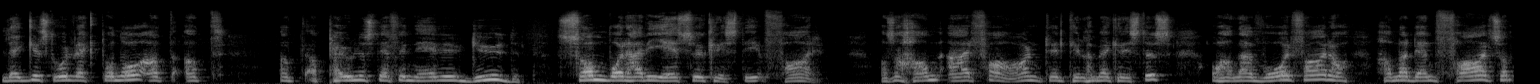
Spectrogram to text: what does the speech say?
legger stor vekt på nå, at, at, at, at Paulus definerer Gud som vår Herre Jesu Kristi far. Altså Han er faren til til og med Kristus, og han er vår far, og han er den far som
